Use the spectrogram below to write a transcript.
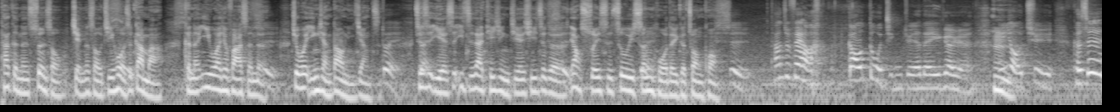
她可能顺手捡个手机或者是干嘛，可能意外就发生了，就会影响到你这样子。对，就是也是一直在提醒杰西这个要随时注意生活的一个状况。是，他是非常高度警觉的一个人，嗯很有趣。可是，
